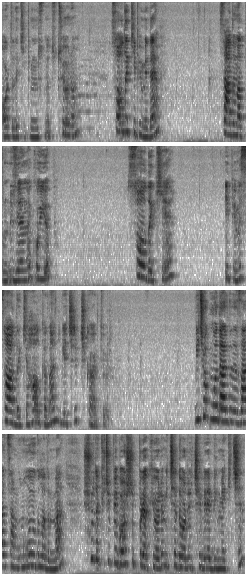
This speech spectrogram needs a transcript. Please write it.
Ortadaki ipimin üstüne tutuyorum. Soldaki ipimi de sağdan attığımın üzerine koyup soldaki ipimi sağdaki halkadan geçirip çıkartıyorum. Birçok modelde de zaten bunu uyguladım ben. Şurada küçük bir boşluk bırakıyorum içe doğru çevirebilmek için.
